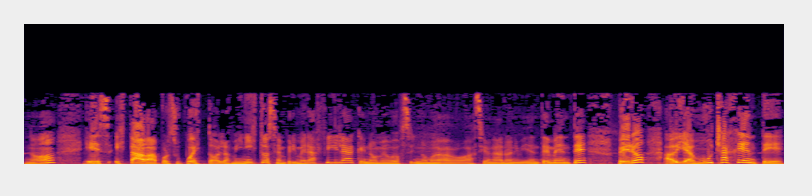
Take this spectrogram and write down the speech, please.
¿No? Es, estaba, por supuesto, los ministros en primera fila, que no me, no me ovacionaron evidentemente, pero había mucha gente,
